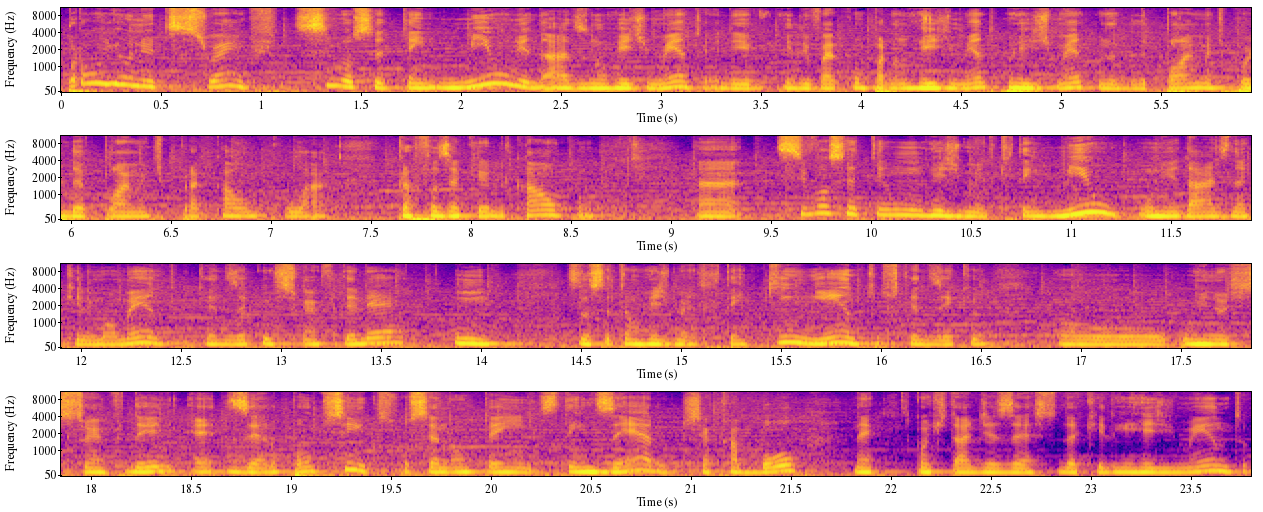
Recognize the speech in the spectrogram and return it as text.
para o Unit Strength, se você tem mil unidades no regimento, ele, ele vai comparando regimento por regimento, né, deployment por deployment para calcular, para fazer aquele cálculo. Uh, se você tem um regimento que tem mil unidades naquele momento, quer dizer que o strength dele é 1. Se você tem um regimento que tem 500, quer dizer que o, o unit strength dele é 0.5. Se você não tem, se tem zero, se acabou né, quantidade de exército daquele regimento,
